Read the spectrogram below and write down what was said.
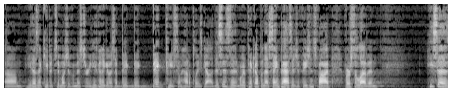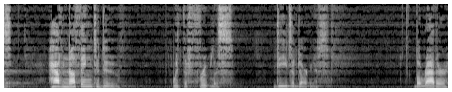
Um, he doesn't keep it too much of a mystery. He's going to give us a big, big, big piece on how to please God. This is, we're going to pick up in that same passage, Ephesians 5, verse 11. He says, Have nothing to do with the fruitless deeds of darkness, but rather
